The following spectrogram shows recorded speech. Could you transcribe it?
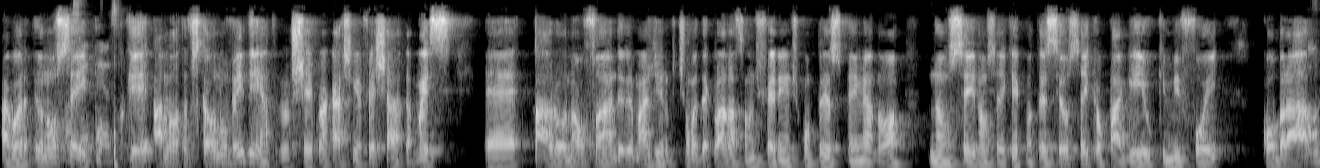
Agora, eu não Com sei, certeza. porque a nota fiscal não vem dentro, eu chego com a caixinha fechada, mas é, parou na alfândega, imagino que tinha uma declaração diferente com preço bem menor. Não sei, não sei o que aconteceu, sei que eu paguei o que me foi cobrado,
